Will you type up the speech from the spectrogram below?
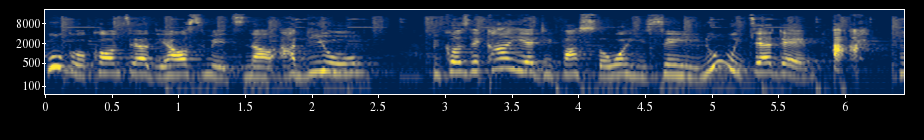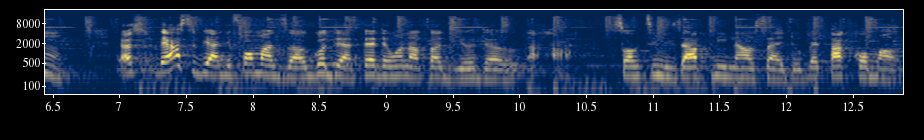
"Who go come tell the housemates now, Abio?" Because they can't hear the pastor what he's saying. Who will tell them? Ah, hmm. There has to be an informant that will go there and tell them one after the other. Ah, ah. Something is happening outside o better come out.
